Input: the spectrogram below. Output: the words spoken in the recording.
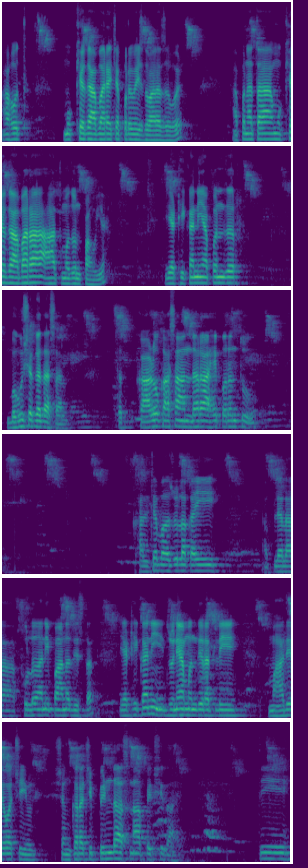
आहोत मुख्य गाभाऱ्याच्या प्रवेशद्वाराजवळ. आपण आता मुख्य गाभारा आतमधून पाहूया. या ठिकाणी आपण जर बघू शकत असाल तर काळोख असा अंधारा आहे परंतु खालच्या बाजूला काही आपल्याला फुलं आणि पानं दिसतात. या ठिकाणी जुन्या मंदिरातली महादेवाची शंकराची पिंड असणं अपेक्षित आहे. ती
